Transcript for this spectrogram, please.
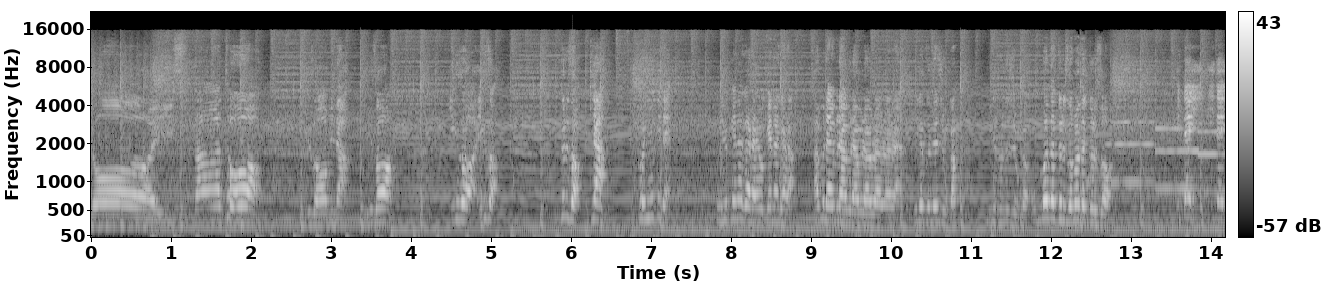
よーい、スタート行くぞ、みんな行くぞ行くぞ行くぞ来るぞ来たこれ避けてこれ避けながら避けながら。危ない危ない危ない危ない危ない危ない。味方大丈夫か？味方大丈夫か？まだ来るぞまだ来るぞ。痛い痛い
